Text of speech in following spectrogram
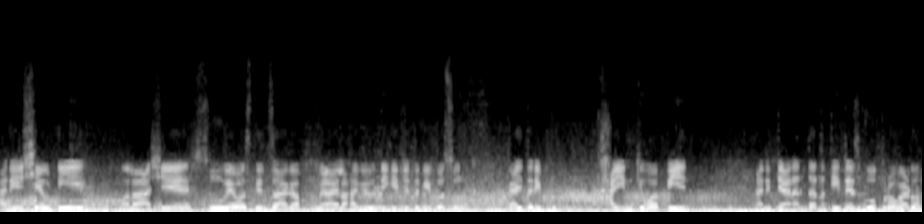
आणि शेवटी मला अशी सुव्यवस्थित जागा मिळायला हवी होती की जिथं मी बसून काहीतरी खाईन किंवा पिईन. आणि त्यानंतर तिथेच गोप्रो काढून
